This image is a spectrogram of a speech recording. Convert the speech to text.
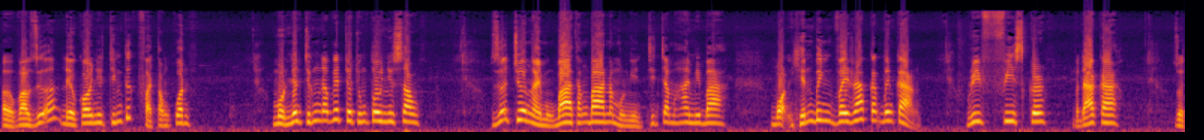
ở vào giữa đều coi như chính thức phải tòng quân. Một nhân chứng đã viết cho chúng tôi như sau. Giữa trưa ngày 3 tháng 3 năm 1923, bọn hiến binh vây ráp các bên cảng Rifisker và Dhaka, rồi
